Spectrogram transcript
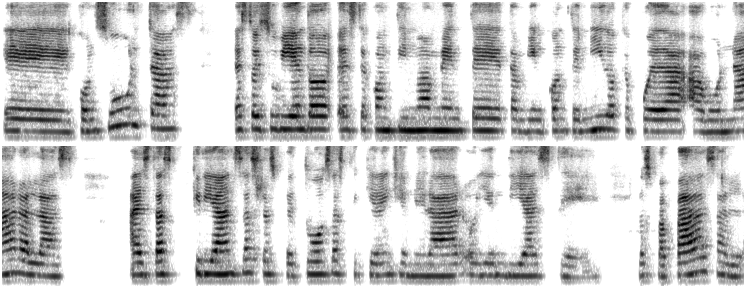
eh, consultas. Estoy subiendo este, continuamente también contenido que pueda abonar a las a estas crianzas respetuosas que quieren generar hoy en día este, los papás, al,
